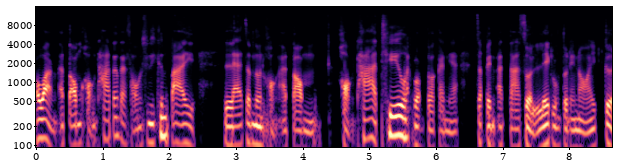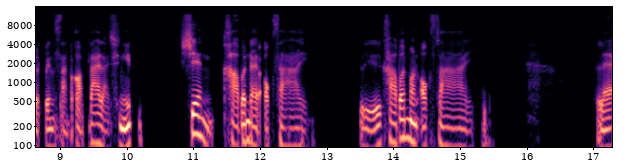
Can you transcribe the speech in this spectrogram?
ระหว่างอะตอมของธาตุตั้งแต่สองชนิดขึ้นไป และจำนวนของอะตอมของธาตุที่รวมตัวกันเนี่ยจะเป็นอัตราส่วนเลขลงตัวน้อยๆเกิดเป็นสารประกอบได้หลายชนิด เช่นคาร์บอนไดออกไซด์หรือคาร์บอนมอนอกไซด์และ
